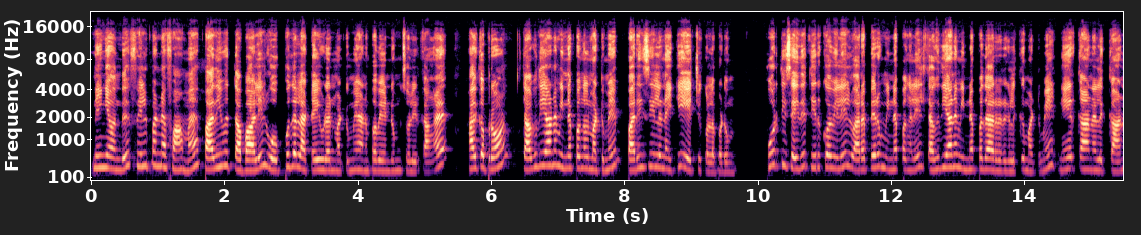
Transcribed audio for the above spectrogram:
நீங்க வந்து ஃபில் பண்ண ஃபார்மை பதிவு தபாலில் ஒப்புதல் அட்டையுடன் மட்டுமே அனுப்ப வேண்டும் சொல்லியிருக்காங்க. அதுக்கப்புறம் தகுதியான விண்ணப்பங்கள் மட்டுமே பரிசீலனைக்கு ஏற்றுக்கொள்ளப்படும். பூர்த்தி செய்து திருக்கோவிலில் வரப்பெறும் விண்ணப்பங்களில் தகுதியான விண்ணப்பதாரர்களுக்கு மட்டுமே நேர்காணலுக்கான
